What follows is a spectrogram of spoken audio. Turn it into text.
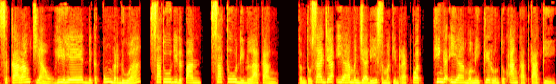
Sekarang Chiao Hiye dikepung berdua, satu di depan, satu di belakang. Tentu saja ia menjadi semakin repot, hingga ia memikir untuk angkat kaki.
